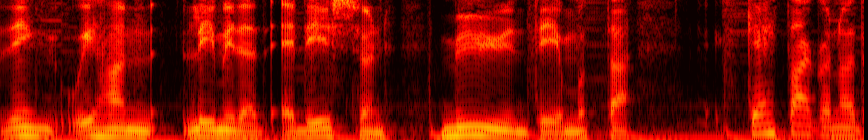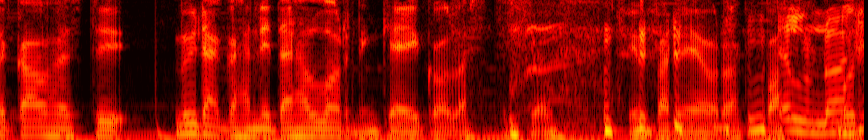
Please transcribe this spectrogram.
niinku ihan limited edition myyntiin, mutta kehtaako noita kauheasti, myydäänköhän niitä ihan Lordin keikoilla sitten siellä ympäri Eurooppaa? Meillä on noin Mut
